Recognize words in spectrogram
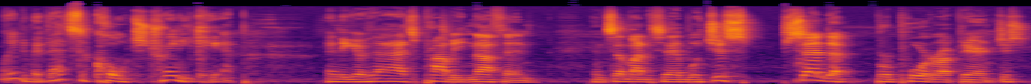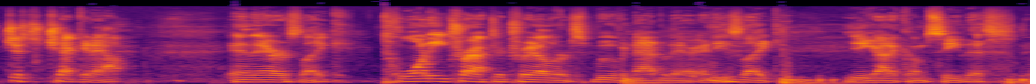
"Wait a minute, that's the Colts training camp," and he goes, "Ah, "That's probably nothing." And somebody said, "Well, just send a reporter up there and just just check it out." and there's like 20 tractor trailers moving out of there, and he's like, "You got to come see this." in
